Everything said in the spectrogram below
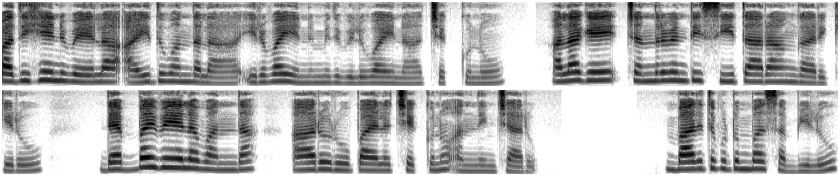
పదిహేను వేల ఐదు వందల ఇరవై ఎనిమిది విలువైన చెక్కును అలాగే చంద్రవెంటి సీతారాం గారికి రూ. డెబ్బై వేల వంద ఆరు రూపాయల చెక్కును అందించారు. బాధిత కుటుంబ సభ్యులు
